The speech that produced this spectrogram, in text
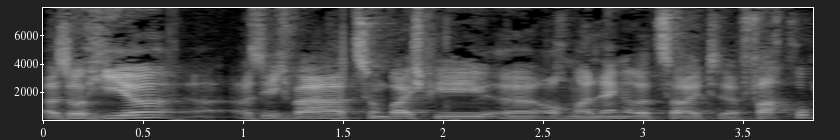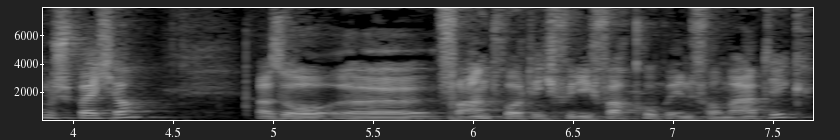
Also hier, also ich war zum Beispiel äh, auch mal längere Zeit äh, Fachgruppensprecher, also äh, verantwortlich für die Fachgruppe Informatik.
